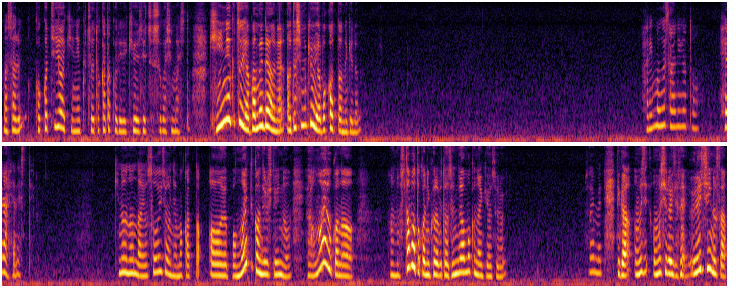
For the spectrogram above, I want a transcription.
まさる心地よい筋肉痛と肩こりで休日過ごしました。筋肉痛やばめだよね。私も今日やばかったんだけど。ハリモグさんありがとう。ヘラヘラしてる。昨日飲んだ予想以上に甘かった。あーやっぱ甘いって感じる人いんの？いや甘いのかな。あのスタバとかに比べたら全然甘くない気がする。それめてかおもし面白いじゃない。嬉しいのさ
